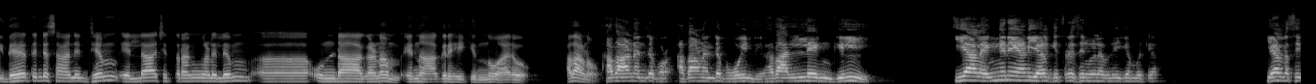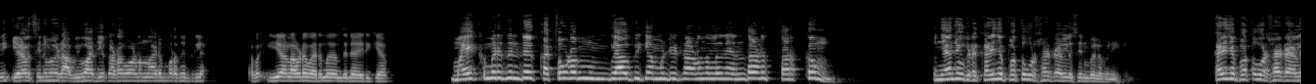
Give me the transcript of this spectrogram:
ഇദ്ദേഹത്തിന്റെ സാന്നിധ്യം എല്ലാ ചിത്രങ്ങളിലും ഉണ്ടാകണം എന്ന് ആഗ്രഹിക്കുന്നു ആരോ. അതാണോ? അതാണ് എന്റെ അതാണ് എന്റെ പോയിന്റ് അതല്ലെങ്കിൽ ഇയാൾ എങ്ങനെയാണ് ഇയാൾക്ക് ഇത്ര സിനിമയിൽ അഭിനയിക്കാൻ പറ്റുക? ഇയാളുടെ സിനി ഇയാളുടെ സിനിമയുടെ അവിഭാജ്യ ഘടകമാണെന്ന് ആരും പറഞ്ഞിട്ടില്ല. അപ്പൊ ഇയാൾ അവിടെ വരുന്നത് എന്തിനായിരിക്കാം? മയക്കുമരുന്നിന്റെ കച്ചവടം വ്യാപിപ്പിക്കാൻ വേണ്ടിയിട്ടാണെന്നുള്ളതിന് എന്താണ് തർക്കം? ഞാൻ ചോദിക്കട്ടെ കഴിഞ്ഞ പത്ത് വർഷമായിട്ട് അയാൾ സിനിമയിൽ അഭിനയിക്കുന്നു. കഴിഞ്ഞ പത്ത് വർഷമായിട്ട് അയാൾ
